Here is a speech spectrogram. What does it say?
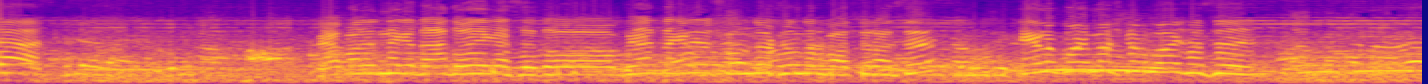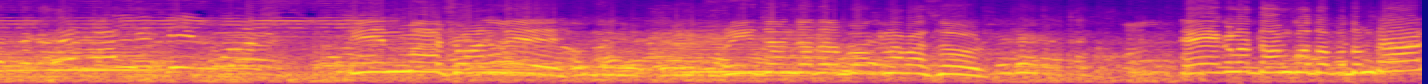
দাঁত? ব্যাপারের নাকি দাঁত হয়ে গেছে। তো বেশ, দেখেন সুন্দর সুন্দর বাছুর আছে। এগুলো কয় মাসের বয়স আছে? তিন মাস। অনলি ফ্রি জনজাতের বকনা বাছুর। এগুলোর দাম কত প্রথমটার?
